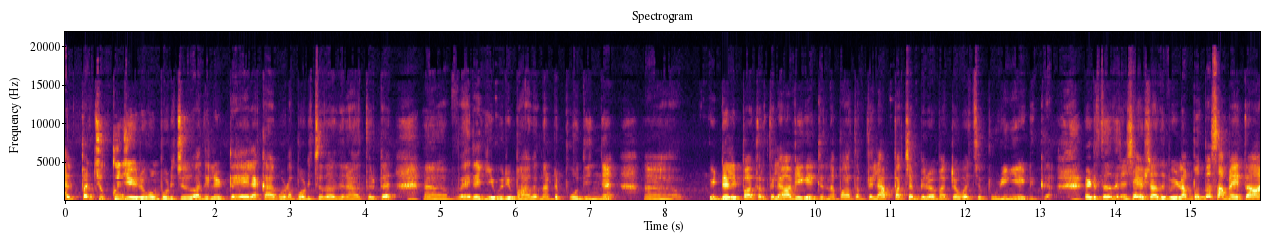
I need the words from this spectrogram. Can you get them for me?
അല്പം ചുക്കും ജീരകവും പൊടിച്ചത് അതിലിട്ട് ഏലക്ക കൂടെ പൊടിച്ചത് അതിനകത്തിട്ട് വരകി ഒരു ഭാഗം നട്ട് പൊതിഞ്ഞ് ഇഡ്ഡലി പാത്രത്തിൽ ആവി കയറ്റുന്ന പാത്രത്തിൽ അപ്പച്ചമ്പിലോ മറ്റോ വെച്ച് പുഴുങ്ങിയെടുക്കുക. എടുത്തതിന് ശേഷം അത് വിളമ്പുന്ന സമയത്ത് ആ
